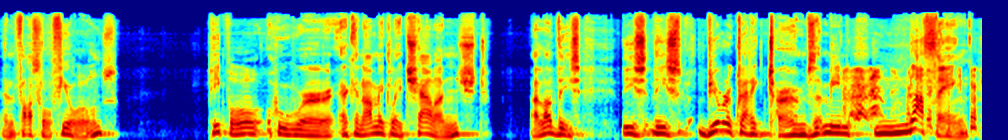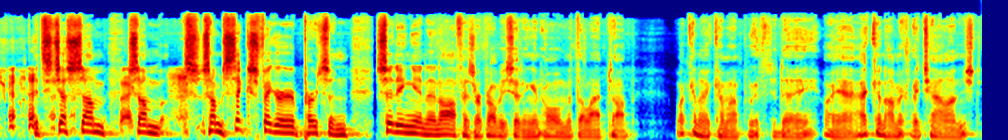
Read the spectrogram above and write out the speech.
and fossil fuels, people who were economically challenged, I love these these these bureaucratic terms that mean nothing. it's just some some some six figure person sitting in an office or probably sitting at home at the laptop. What can I come up with today? Oh yeah, economically challenged.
